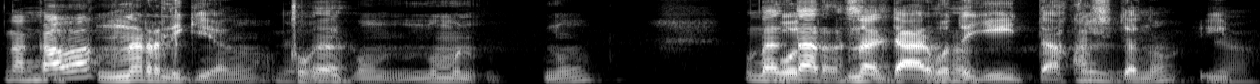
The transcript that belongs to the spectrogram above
¿Una cava? una reliquia, ¿no? Como Ah. tipo un, un- ¿no? Un altar. Bot- así. Un altar, Ajá. botellitas, cositas, ¿no? Y, Ya.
